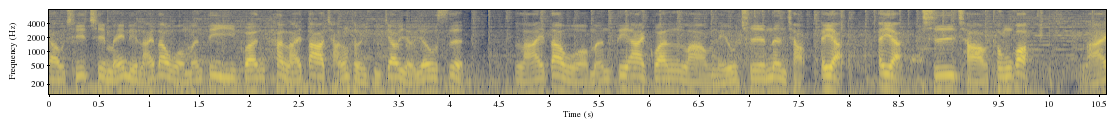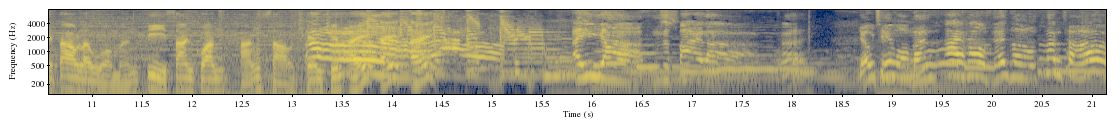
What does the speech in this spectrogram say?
小七七美女来到我们第一关，看来大长腿比较有优势。来到我们第二关，老牛吃嫩草。哎呀，哎呀，吃草通过。来到了我们第三关，横扫千军。哎哎哎！哎呀，失败了。有请我们爱好选手上场。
